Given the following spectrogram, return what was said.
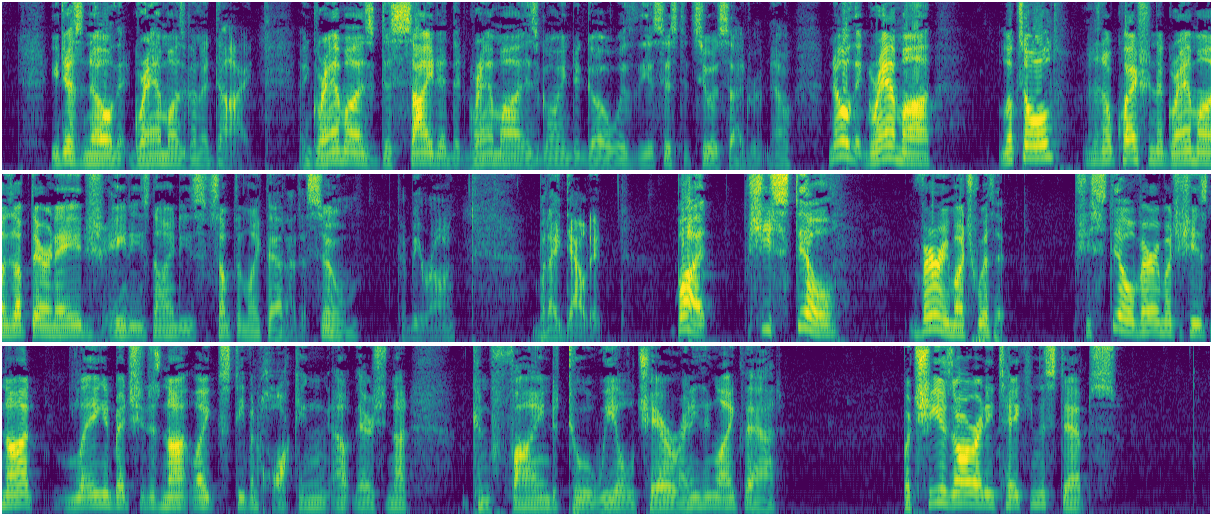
You just know that grandma's going to die. And grandma has decided that grandma is going to go with the assisted suicide route. Now, know that grandma looks old. There's no question that grandma is up there in age, 80s, 90s, something like that, I'd assume. Could be wrong, but I doubt it. But she's still very much with it. She's still very much, she's not laying in bed. She does not like Stephen Hawking out there. She's not confined to a wheelchair or anything like that. But she is already taking the steps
